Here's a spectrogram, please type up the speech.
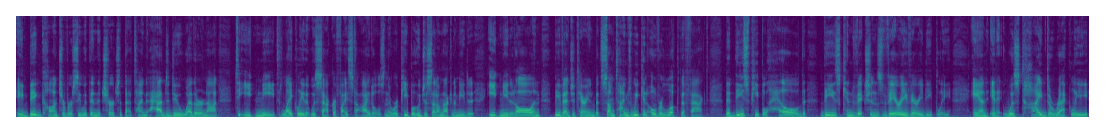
a big controversy within the church at that time that had to do whether or not to eat meat, likely that was sacrificed to idols. And there were people who just said, I'm not going to eat meat at all and be vegetarian. But sometimes we can overlook the fact that these people held these convictions very, very deeply. And it was tied directly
